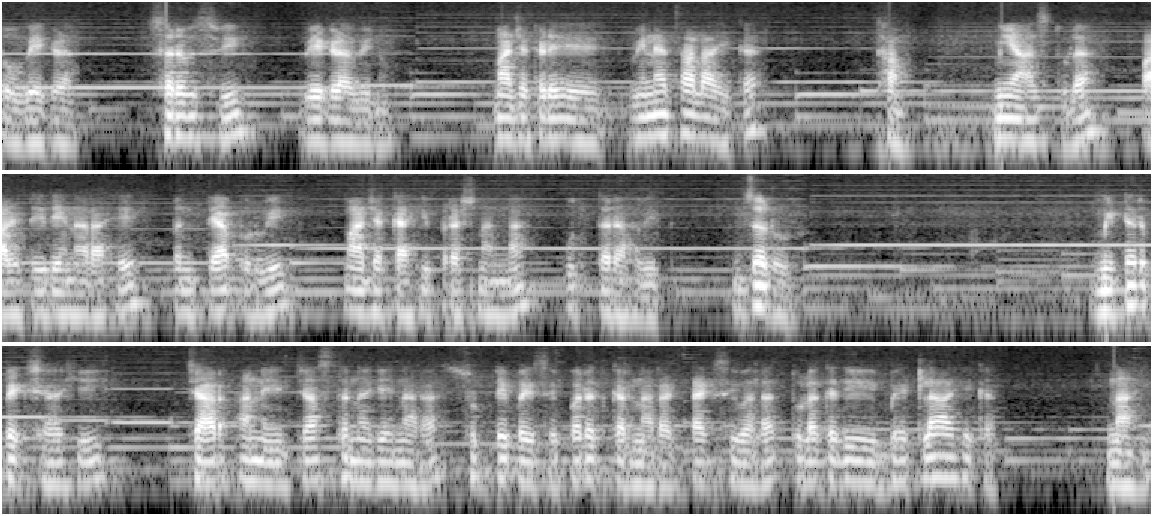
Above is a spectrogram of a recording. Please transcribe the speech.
तो वेगळा. सर्वस्वी वेगळा विनू. माझ्याकडे विण्याचा आला आहे का? थांब मी आज तुला पार्टी देणार आहे पण त्यापूर्वी माझ्या काही प्रश्नांना उत्तरं हवीत. जरूर. मीटरपेक्षाही चार आणे जास्त न घेणारा सुट्टे पैसे परत करणारा टॅक्सीवाला तुला कधी भेटला आहे का? नाही.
